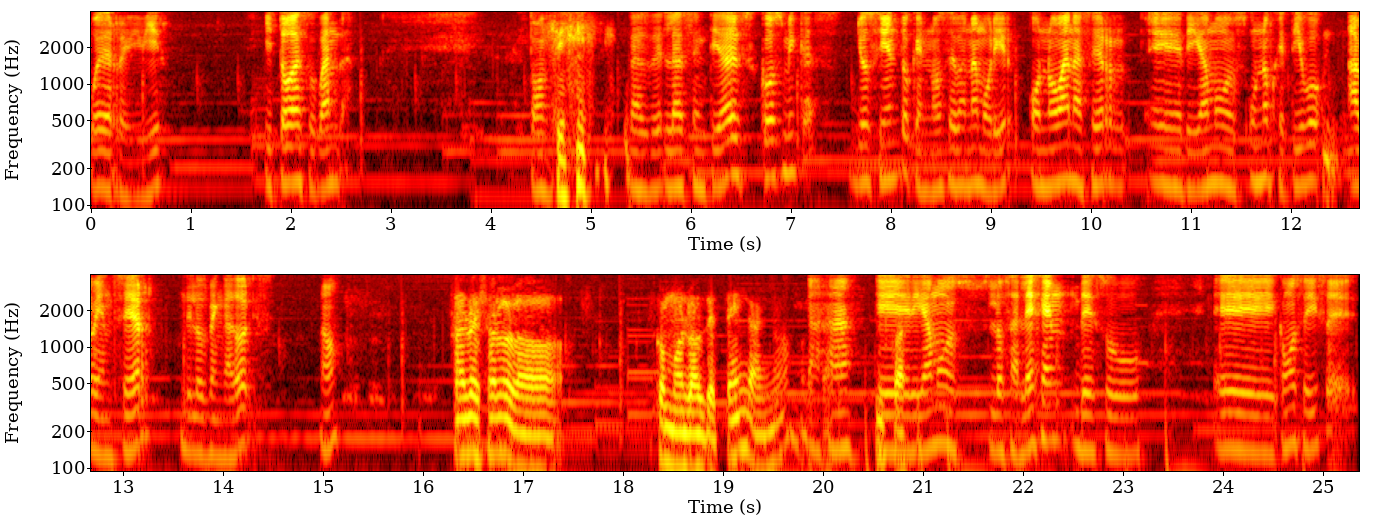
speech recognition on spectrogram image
puede revivir. Y toda su banda. Entonces, Sí. las, de- las entidades cósmicas, yo siento que no se van a morir o no van a ser, eh, digamos, un objetivo a vencer de los Vengadores, ¿no? Tal vez solo lo. Como los detengan, ¿no? O sea, Ajá, que pa- digamos los alejen de su, eh, ¿cómo se dice?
